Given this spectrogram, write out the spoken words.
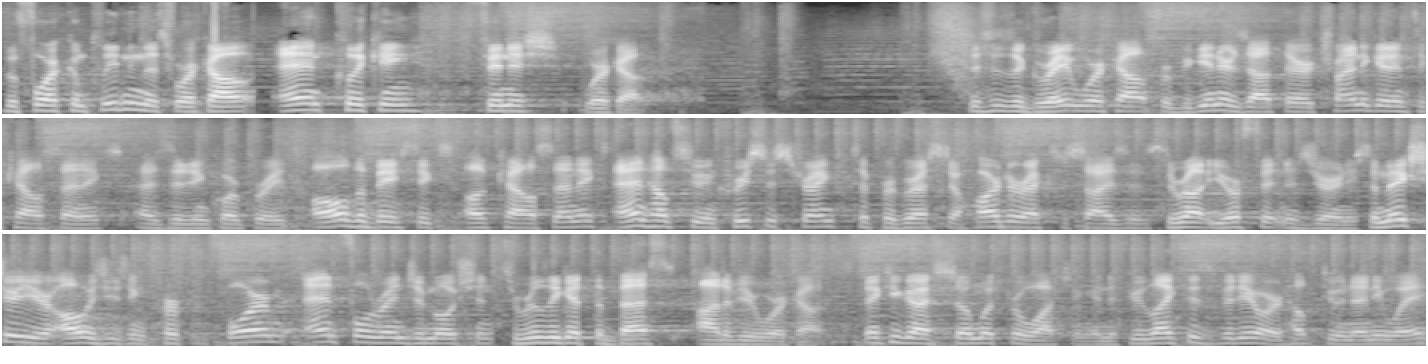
before completing this workout and clicking finish workout. This is a great workout for beginners out there trying to get into calisthenics as it incorporates all the basics of calisthenics and helps you increase the strength to progress to harder exercises throughout your fitness journey. So make sure you're always using perfect form and full range of motion to really get the best out of your workout. Thank you guys so much for watching. And if you like this video or it helped you in any way,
